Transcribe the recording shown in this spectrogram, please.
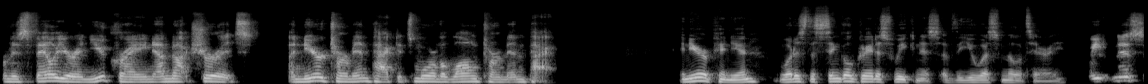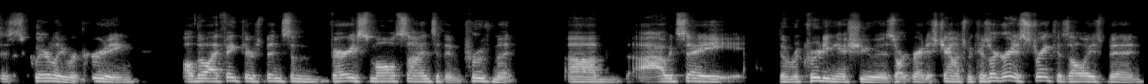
from his failure in Ukraine. I'm not sure it's a near-term impact. It's more of a long-term impact. In your opinion, what is the single greatest weakness of the U.S. military? Weakness is clearly recruiting although I think there's been some very small signs of improvement. Um, I would say the recruiting issue is our greatest challenge because our greatest strength has always been,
